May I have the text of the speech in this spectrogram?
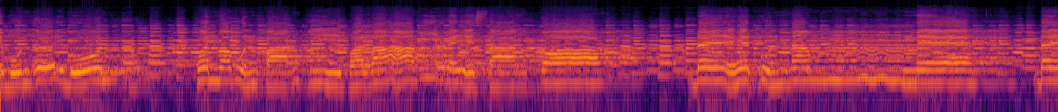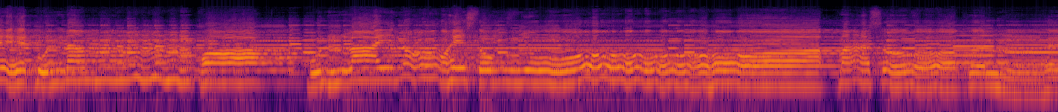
ได้บุญเอ้ยบุญ เพิ่นมาบุญปางกี่พลามีได้สร้างก่อได้เฮ็ดบุญนำแม่ ได้เฮ็ดบุญนำพอบุญลายน้อยทรงอยู่มาสู้ขึ้นเฮ้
